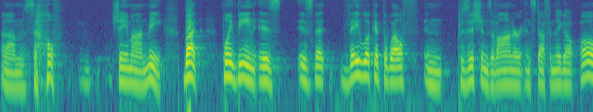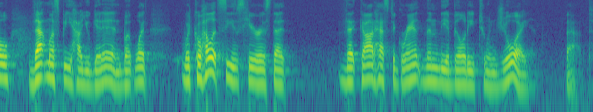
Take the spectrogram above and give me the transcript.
Um, so shame on me. But point being is, is that they look at the wealth and positions of honor and stuff and they go, oh, that must be how you get in. But what what Kohelet sees here is that, that God has to grant them the ability to enjoy that.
